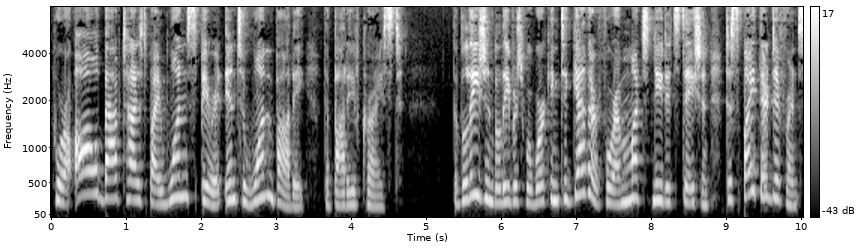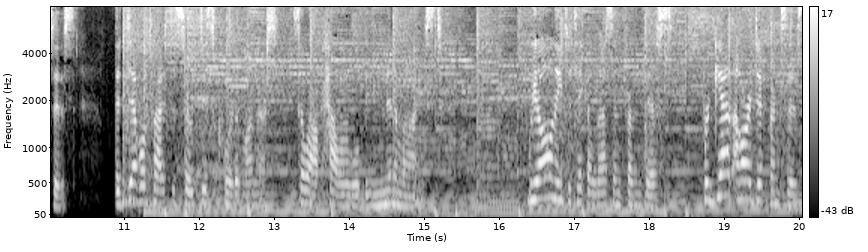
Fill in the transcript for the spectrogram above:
who are all baptized by one Spirit into one body, the body of Christ? The Belizean believers were working together for a much needed station despite their differences. The devil tries to sow discord among us, so our power will be minimized. We all need to take a lesson from this. Forget our differences,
